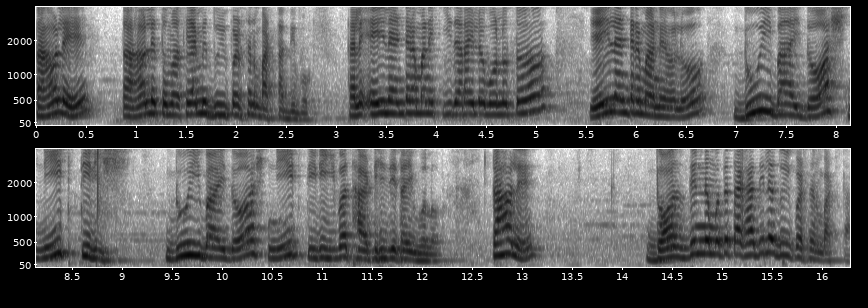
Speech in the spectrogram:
তাহলে তাহলে তোমাকে আমি দুই পার্সেন্ট বাট্টা দিব। তাহলে এই লাইনটার মানে কি দাঁড়াইলো বলো তো? এই লাইনটার মানে হলো দুই বাই দশ নিট তিরিশ। দুই বাই দশ নিট তিরিশ বা থার্টি যেটাই বলো। তাহলে দশ দিনের মধ্যে টাকা দিলে দুই পার্সেন্ট বাট্টা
